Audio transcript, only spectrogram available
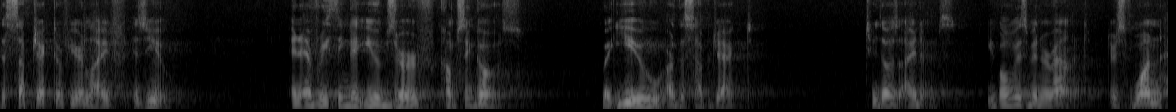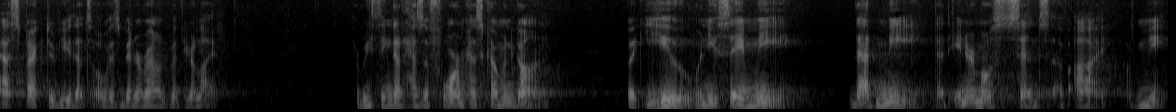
The subject of your life is you. And everything that you observe comes and goes. But you are the subject to those items. You've always been around. There's one aspect of you that's always been around with your life. Everything that has a form has come and gone. But you, when you say me, that me, that innermost sense of I, of me,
